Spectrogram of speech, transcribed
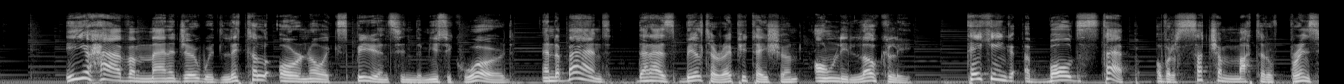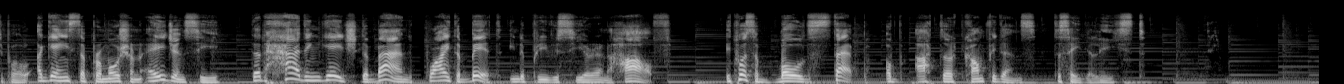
If you have a manager with little or no experience in the music world, and a band that has built a reputation only locally, taking a bold step over such a matter of principle against a promotion agency that had engaged the band quite a bit in the previous year and a half. It was a bold step of utter confidence, to say the least.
